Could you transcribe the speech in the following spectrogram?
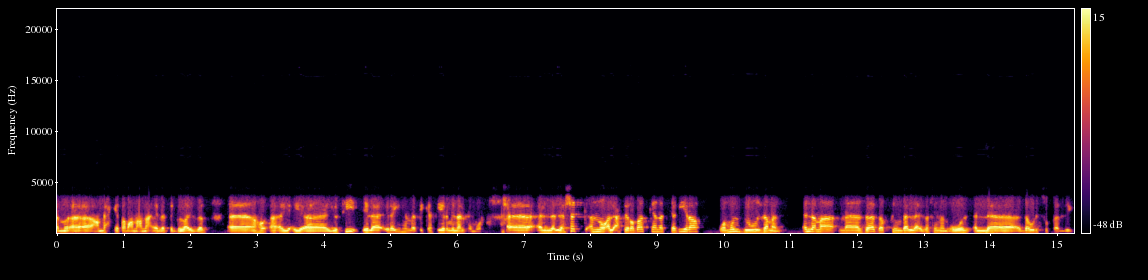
عم نحكي طبعا عن عائلة جلايزر يسيء إلى إليهم في كثير من الأمور. لا شك أنه الاعتراضات كانت كبيرة ومنذ زمن إنما ما زاد الطين بله إذا فينا نقول دوري ال Super League،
